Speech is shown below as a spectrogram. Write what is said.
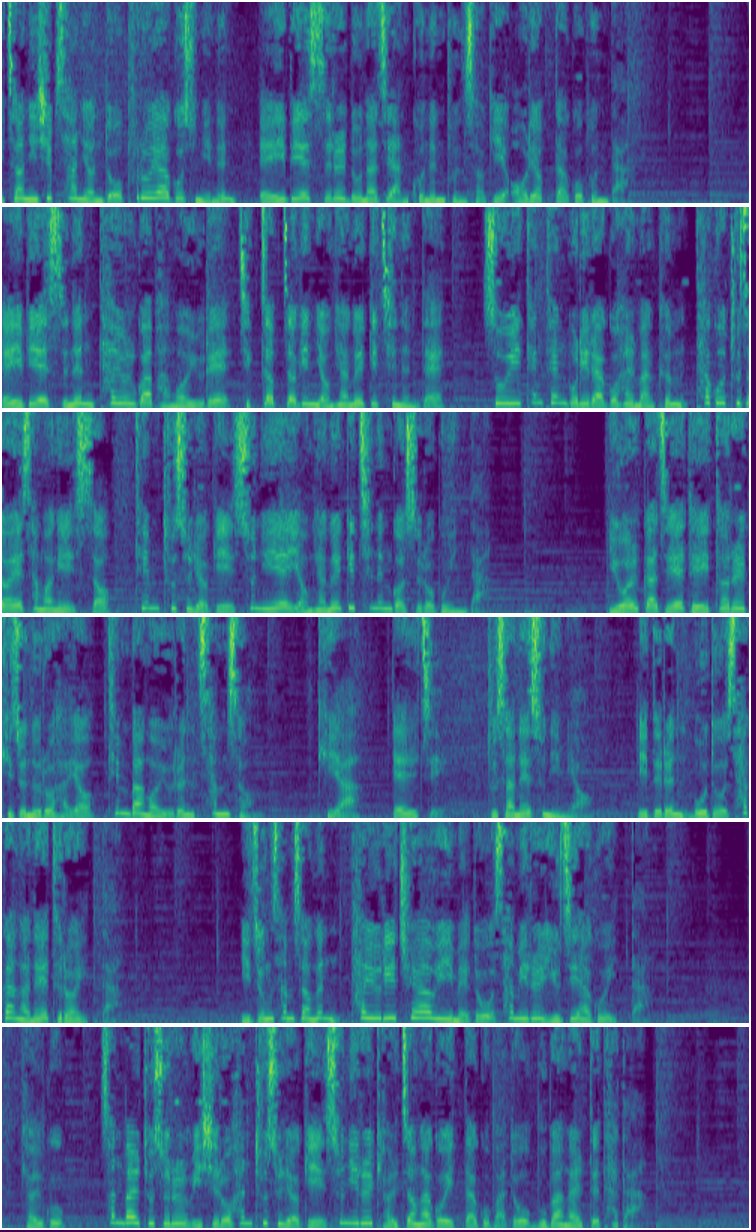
2024년도 프로야구 순위는 ABS를 논하지 않고는 분석이 어렵다고 본다. ABS는 타율과 방어율에 직접적인 영향을 끼치는데 소위 탱탱볼이라고 할 만큼 타고 투저의 상황에 있어 팀 투수력이 순위에 영향을 끼치는 것으로 보인다. 6월까지의 데이터를 기준으로 하여 팀 방어율은 삼성, 기아, LG, 두산의 순이며 이들은 모두 4강 안에 들어있다. 이중 삼성은 타율이 최하위임에도 3위를 유지하고 있다. 결국 선발 투수를 위시로 한 투수력이 순위를 결정하고 있다고 봐도 무방할 듯하다.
